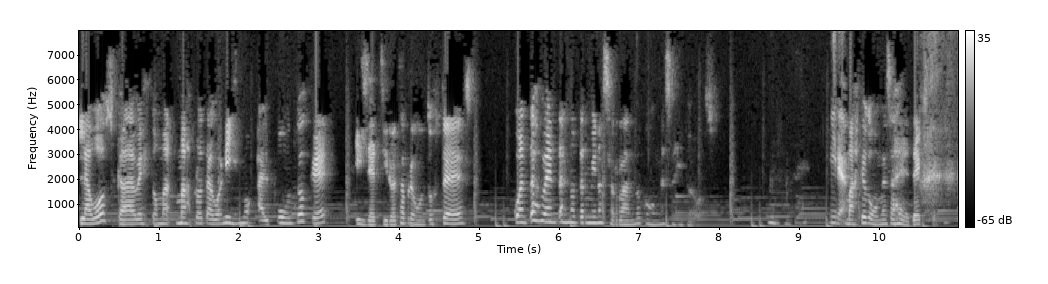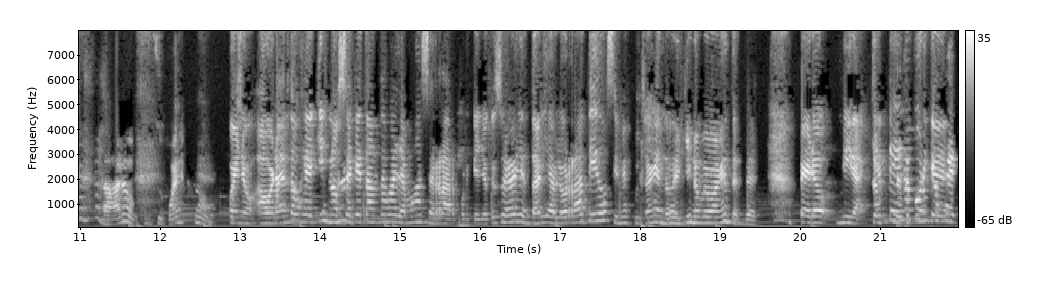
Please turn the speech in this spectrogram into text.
la voz cada vez toma más protagonismo al punto que, y le tiro esta pregunta a ustedes, ¿cuántas ventas no termina cerrando con un mensajito de voz? Mira. Más que con un mensaje de texto. Claro, por supuesto. Bueno, ahora en 2X no sé qué tantas vayamos a cerrar, porque yo que soy oriental y hablo rápido, si me escuchan en 2X no me van a entender. Pero mira, qué pena porque...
